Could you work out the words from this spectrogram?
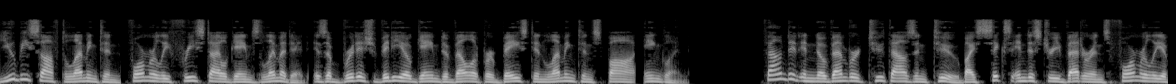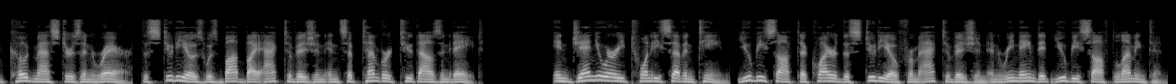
Ubisoft Leamington formerly Freestyle Games Limited is a British video game developer based in Leamington Spa, England. Founded in November 2002 by six industry veterans formerly of Codemasters and Rare, the studios was bought by Activision in September 2008. In January 2017, Ubisoft acquired the studio from Activision and renamed it Ubisoft Leamington.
